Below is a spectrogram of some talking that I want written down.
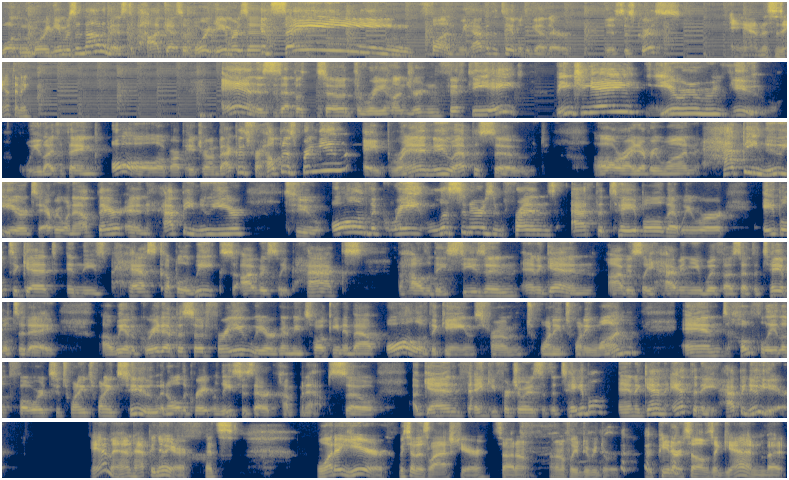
Welcome to Board Gamers Anonymous, the podcast of board gamers and insane fun we have at the table together. This is Chris, And this is Anthony. and this is episode 358 BGA Year in Review. We'd like to thank all of our Patreon backers for helping us bring you a brand new episode. All right, everyone. Happy New Year to everyone out there, and Happy New Year to all of the great listeners and friends at the table that we were able to get in these past couple of weeks. Obviously, PAX, the holiday season, and again, obviously, having you with us at the table today. Uh, we have a great episode for you. We are going to be talking about all of the games from 2021 and hopefully look forward to 2022 and all the great releases that are coming out. So, again, thank you for joining us at the table. And again, Anthony, Happy New Year. Yeah, man. Happy New Year. It's what a year. We said this last year, so I don't I don't know if we do to repeat ourselves again, but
